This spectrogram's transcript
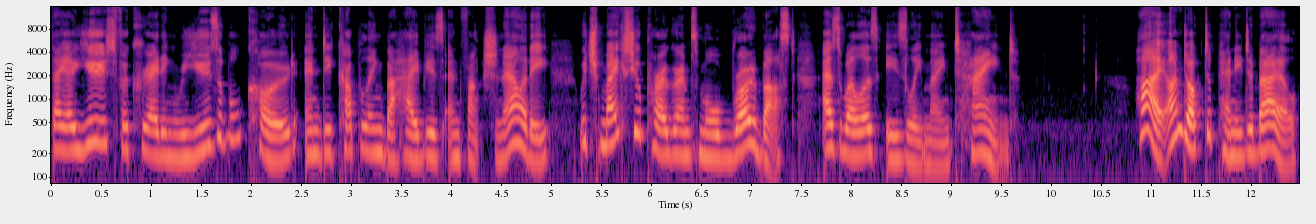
they are used for creating reusable code and decoupling behaviours and functionality, which makes your programs more robust as well as easily maintained. Hi, I'm Dr. Penny de Byl.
